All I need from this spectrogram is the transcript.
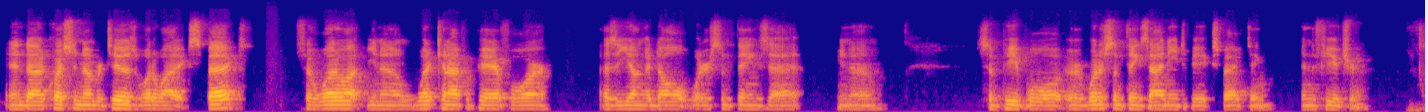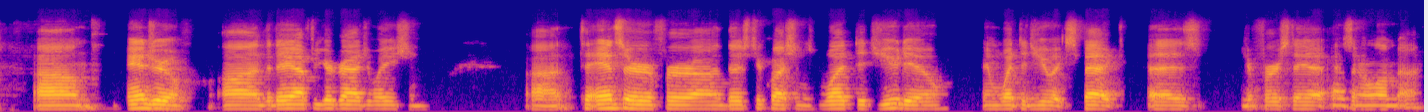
And uh, question number two is what do I expect? So what do I, you know, what can I prepare for as a young adult? What are some things that, you know, some people or what are some things I need to be expecting in the future? Um, Andrew, uh, the day after your graduation, uh, to answer for uh, those two questions, what did you do and what did you expect as your first day as an alumni?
